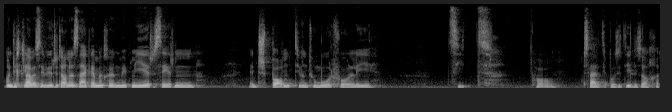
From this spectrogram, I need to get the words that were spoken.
Und ich glaube, sie würden auch noch sagen, wir können mit mir sehr entspannte und humorvolle Zeit haben. Das wären die positiven Sachen.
